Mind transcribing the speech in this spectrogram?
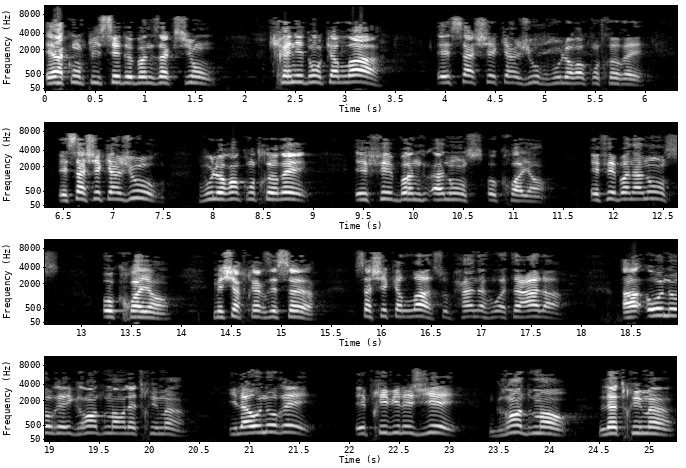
et accomplissez de bonnes actions, craignez donc Allah, et sachez qu'un jour vous le rencontrerez. Et sachez qu'un jour vous le rencontrerez, et fait bonne annonce aux croyants. Et fait bonne annonce aux croyants. Mes chers frères et sœurs, sachez qu'Allah subhanahu wa ta'ala a honoré grandement l'être humain. Il a honoré et privilégié grandement l'être humain.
